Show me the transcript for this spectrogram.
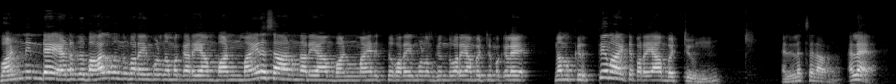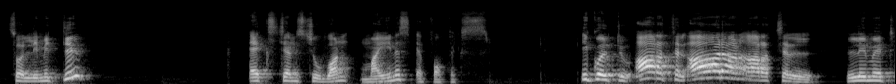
വണ്ണിന്റെ ഇടത് ഭാഗം എന്ന് പറയുമ്പോൾ നമുക്കറിയാം വൺ മൈനസ് ആണെന്ന് അറിയാം വൺ മൈനസ് പറയുമ്പോൾ നമുക്ക് എന്ത് പറയാൻ പറ്റും മക്കളെ? നമുക്ക് കൃത്യമായിട്ട് പറയാൻ പറ്റും. എൽ എച്ച് അല്ലെ? So limit X tends to one minus F of X equal to R H L ആരാണ് R H L limit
